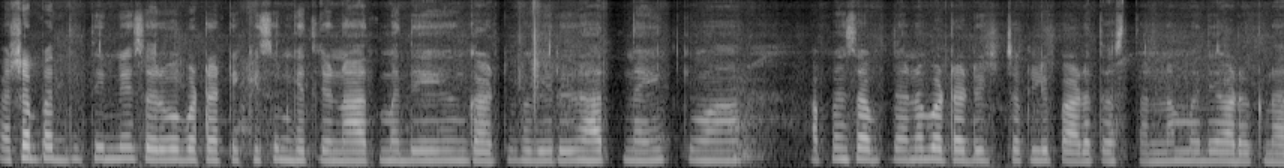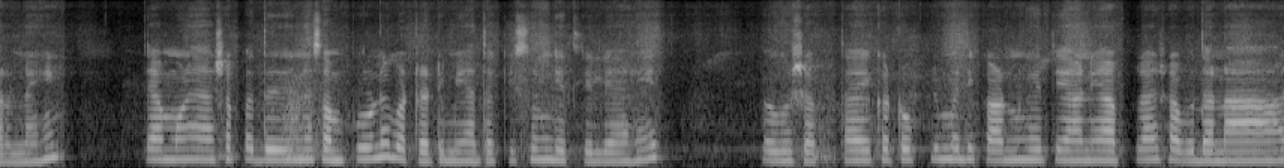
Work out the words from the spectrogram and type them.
अशा पद्धतीने सर्व बटाटे किसून घेतले ना आतमध्ये गाठी वगैरे राहत नाहीत किंवा आपण साबुदाणा बटाट्याची चकली पाडत असताना मध्ये अडकणार नाही. त्यामुळे अशा पद्धतीने संपूर्ण बटाटे मी आता किसून घेतलेले आहेत. बघू शकता एका टोपलीमध्ये काढून घेते आणि आपला साबुदाणा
